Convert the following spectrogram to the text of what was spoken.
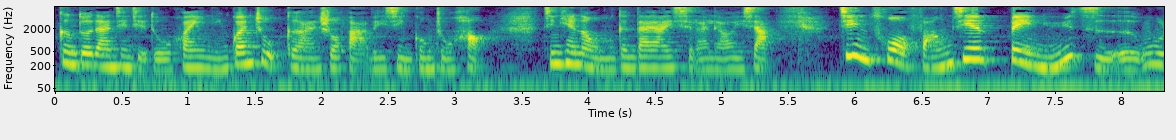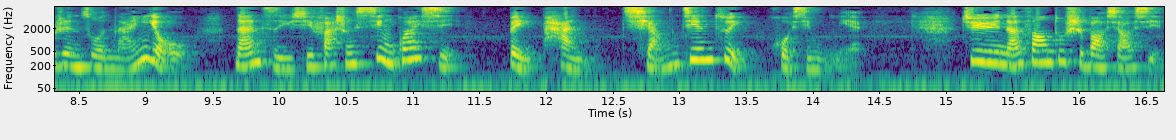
更多的案件解读，欢迎您关注个案说法微信公众号。今天呢，我们跟大家一起来聊一下，进错房间被女子误认作男友，男子与其发生性关系，被判强奸罪，获刑五年。据南方都市报消息。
